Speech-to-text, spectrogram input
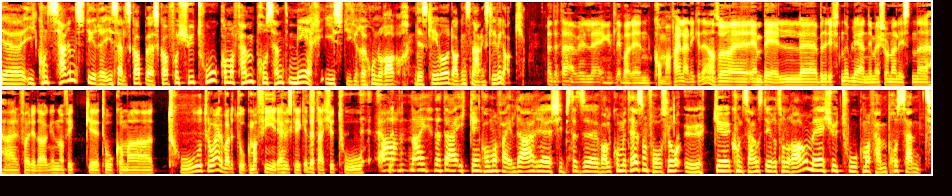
eh, i konsernstyret i selskapet skal få 22,5% mer i styrehonorarer. Det skriver Dagens Næringsliv i dag. Men dette er vel egentlig bare en kommafeil, er det ikke det? Altså, eh, MBL-bedriftene ble enige med journalistene her forrige dagen og fikk 2,2 2, tror jeg, eller var det 2,4? Jeg husker ikke. Dette er 22 ja, Nei, dette er ikke en kommafeil. Det er eh, Skipsteds eh, valgkomité som foreslår å øke konsernstyrets honorarer med 22,5%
